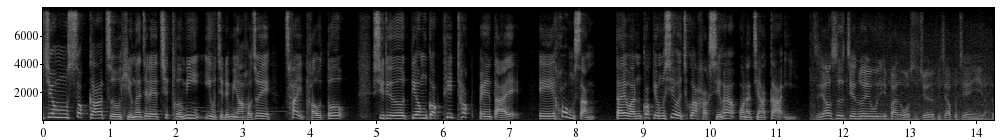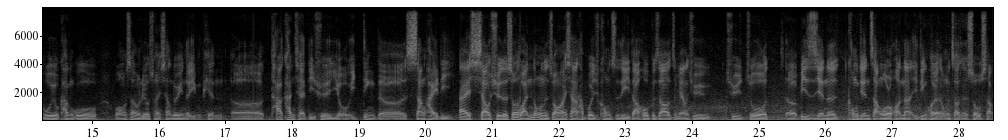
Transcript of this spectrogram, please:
种塑胶造型的即个七头米，有一个名号做菜头刀，受到中国 TikTok 平台的奉上，台湾各中小的一寡学生啊，原来真介意。只要是尖锐物，一般我是觉得比较不建议的。我有看过网上有流传相对应的影片，呃，它看起来的确有一定的伤害力。在小学的时候玩弄的状况下，他不会去控制力道，或不知道怎么样去去做呃彼此之间的空间掌握的话，那一定会很容易造成受伤。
